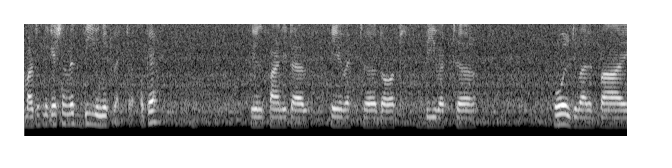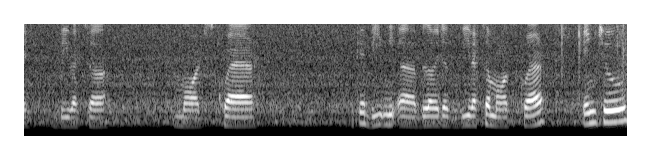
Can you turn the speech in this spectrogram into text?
multiplication with b unit vector okay? So you'll find it as a vector dot b vector whole divided by b vector mod square okay? B uh, below it is b vector mod square into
